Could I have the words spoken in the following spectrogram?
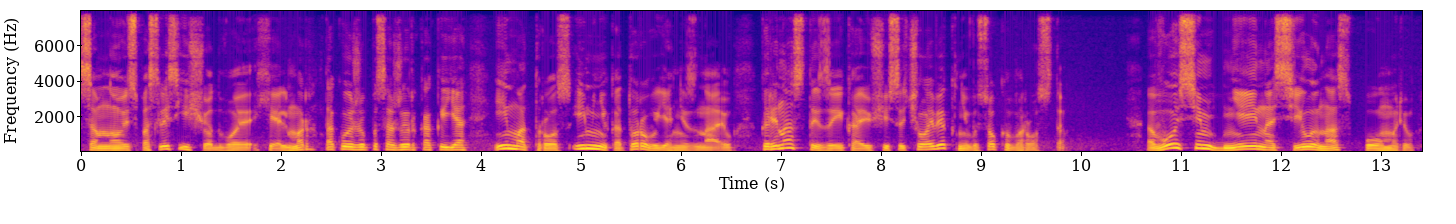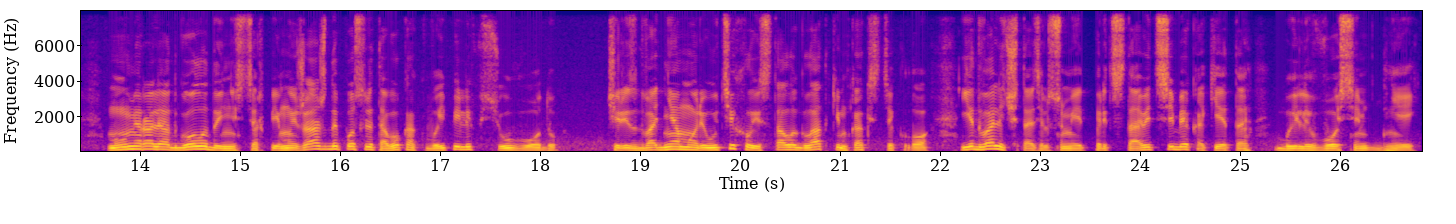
Со мной спаслись еще двое. Хельмар, такой же пассажир, как и я, и матрос, имени которого я не знаю. Коренастый, заикающийся человек невысокого роста. Восемь дней носило нас по морю. Мы умирали от голода и нестерпимой жажды после того, как выпили всю воду. Через два дня море утихло и стало гладким, как стекло. Едва ли читатель сумеет представить себе, какие это были восемь дней.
